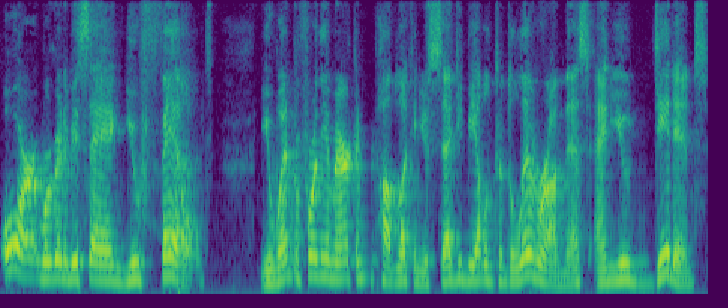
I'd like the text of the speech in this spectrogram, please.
or we're going to be saying you failed you went before the american public and you said you'd be able to deliver on this and you didn't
